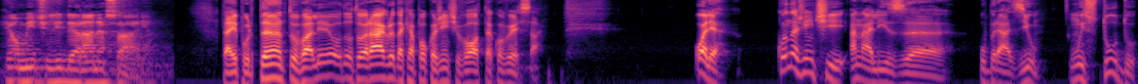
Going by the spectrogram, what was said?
realmente liderar nessa área. Tá aí, portanto, valeu, doutor Agro. Daqui a pouco a gente volta a conversar. Olha, quando a gente analisa o Brasil, um estudo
